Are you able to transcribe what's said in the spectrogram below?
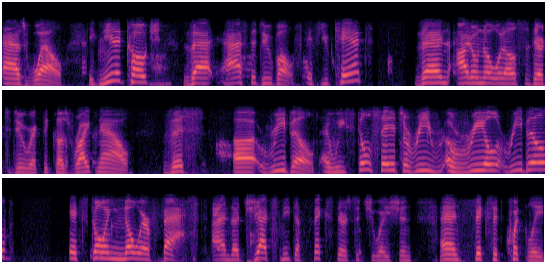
as well. You need a coach that has to do both. If you can't, then I don't know what else is there to do, Rick, because right now, this uh, rebuild, and we still say it's a, re- a real rebuild, it's going nowhere fast. And the Jets need to fix their situation and fix it quickly,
